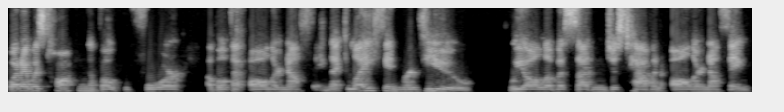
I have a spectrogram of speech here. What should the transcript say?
What I was talking about before about that all or nothing, like life in review, we all of a sudden just have an all or nothing.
